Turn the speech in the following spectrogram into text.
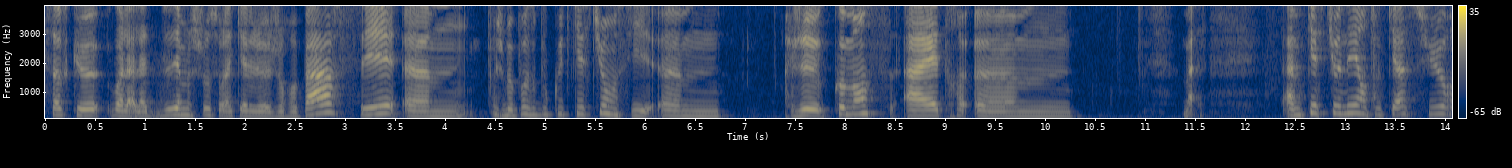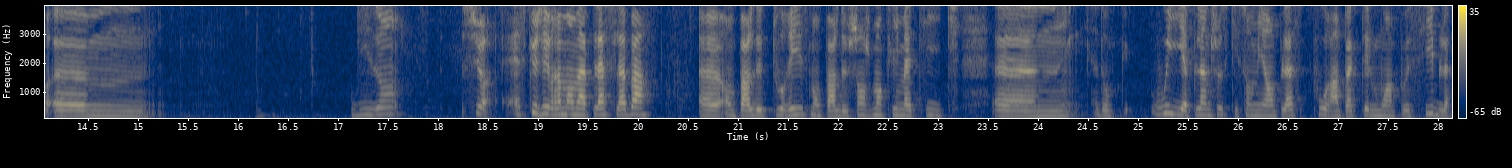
Sauf que, voilà, la deuxième chose sur laquelle je repars, c'est, euh, je me pose beaucoup de questions aussi. Euh, je commence à être, euh, bah, à me questionner en tout cas sur, disons, sur est-ce que j'ai vraiment ma place là-bas? On parle de tourisme, on parle de changement climatique. donc, oui, il y a plein de choses qui sont mises en place pour impacter le moins possible.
